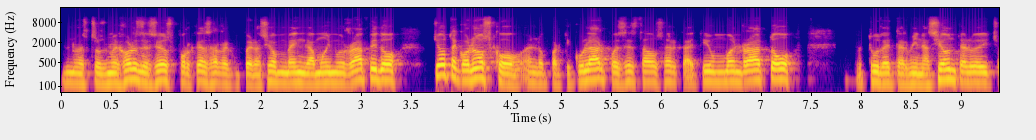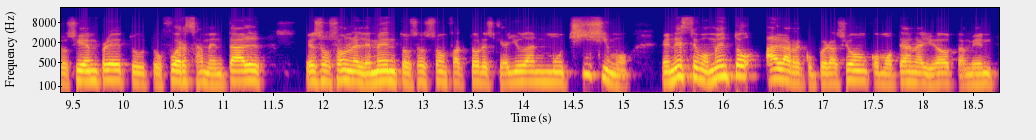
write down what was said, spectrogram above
nuestros mejores deseos porque esa recuperación venga muy, muy rápido. Yo te conozco en lo particular, pues he estado cerca de ti un buen rato, tu determinación, te lo he dicho siempre, tu, fuerza mental, esos son elementos, esos son factores que ayudan muchísimo en este momento a la recuperación, como te han ayudado también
